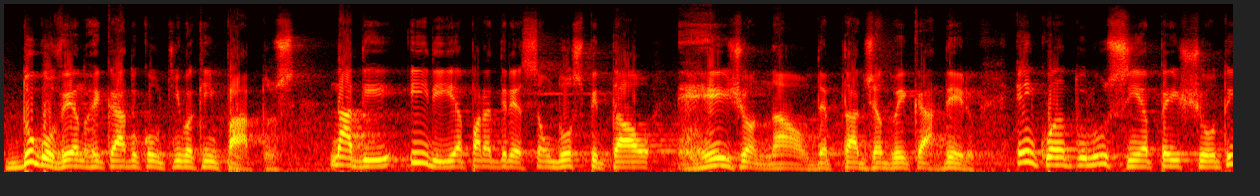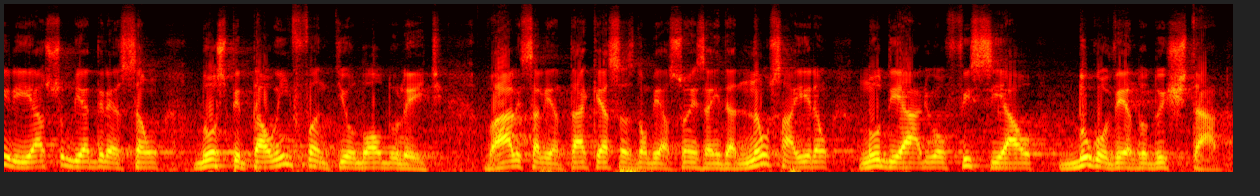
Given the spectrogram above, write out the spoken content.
do governo Ricardo Coutinho aqui em Patos. Nadir iria para a direção do Hospital Regional, deputado Janduí Carneiro, enquanto Lucinha Peixoto iria assumir a direção do Hospital Infantil no Aldo Leite. Vale salientar que essas nomeações ainda não saíram no diário oficial do governo do estado.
